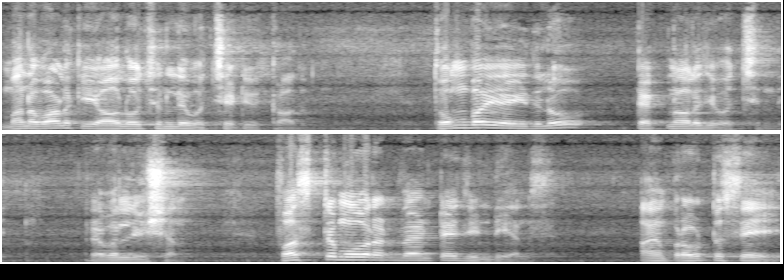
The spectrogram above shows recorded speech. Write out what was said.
మన వాళ్ళకి ఈ ఆలోచనలే వచ్చేటివి కాదు. తొంభై ఐదులో టెక్నాలజీ వచ్చింది. Revolution. First more advantage Indians. I'm proud to say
